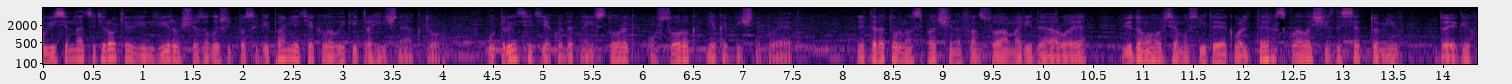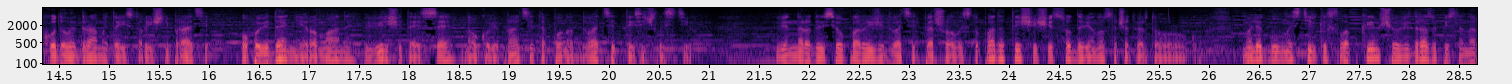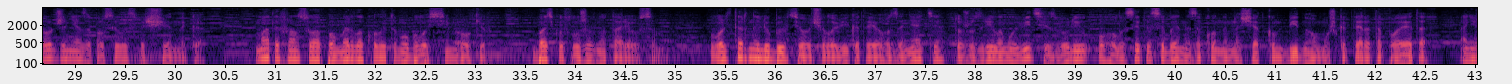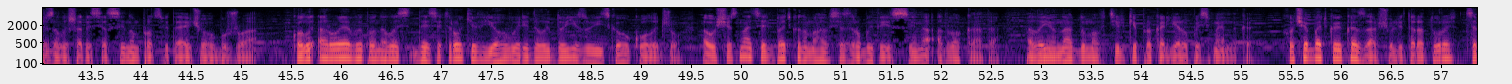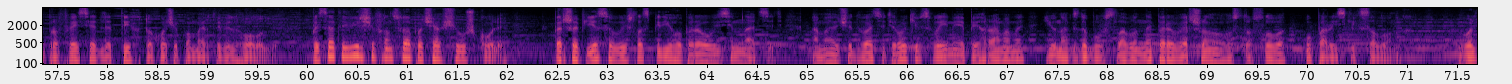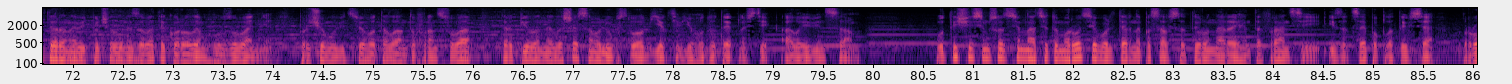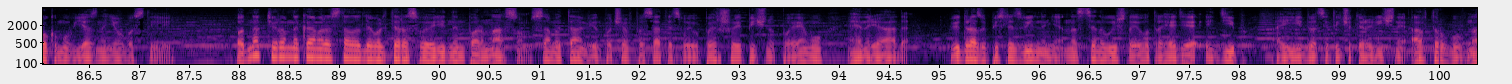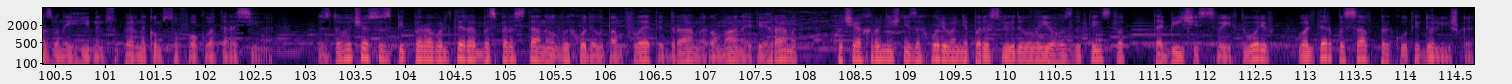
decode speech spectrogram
У 18 років він вірив, що залишить по собі пам'ять як великий трагічний актор, у 30 як видатний історик, у 40 як епічний поет. Літературна спадщина Франсуа Марі де Аруе, відомого всьому світу як Вольтер, склала 60 томів, до яких входили драми та історичні праці, оповідання і романи, вірші та есе, наукові праці та понад 20 тисяч листів. Він народився у Парижі 21 листопада 1694 року. Маляк був настільки слабким, що відразу після народження запросили священника. Мати Франсуа померла, коли тому було 7 років. Батько служив нотаріусом. Вольтер не любив цього чоловіка та його заняття, тож у зрілому віці зволів оголосити себе незаконним нащадком бідного мушкетера та поета, аніж залишатися сином процвітаючого буржуа. Коли Аруе виповнилось 10 років, його вирядили до єзуїтського коледжу, а у 16 батько намагався зробити із сина адвоката, але юнак думав тільки про кар'єру письменника. Хоча батько й казав, що література це професія для тих, хто хоче померти від голоду. Писати вірші Франсуа почав ще у школі. Перша п'єса вийшла з-під його пера у 18, а маючи 20 років своїми епіграмами, юнак здобув славу неперевершеного гострослова у паризьких салонах. Вольтера навіть почали називати королем глузування, причому від цього таланту Франсуа терпіло не лише самолюбство об'єктів його дотепності, але й він сам. У 1717 році Вольтер написав сатиру на регента Франції і за це поплатився роком ув'язнення у Бастилії. Однак тюремна камера стала для Вольтера своєрідним парнасом. Саме там він почав писати свою першу епічну поему Генріада. Відразу після звільнення на сцену вийшла його трагедія Едіп, а її 24-річний автор був названий гідним суперником Софокла та Расіна. З того часу з під пера Вольтера безперестану виходили памфлети, драми, романи, епіграми, хоча хронічні захворювання переслідували його з дитинства, та більшість своїх творів Вольтер писав прикутий до ліжка.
